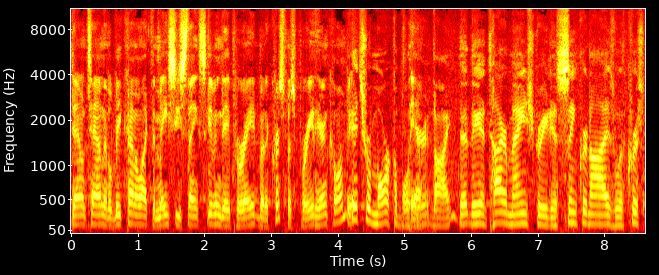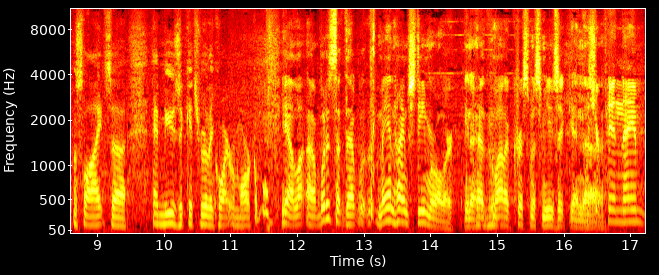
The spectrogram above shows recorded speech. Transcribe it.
downtown. It'll be kind of like the Macy's Thanksgiving Day parade, but a Christmas parade here in Columbia. It's remarkable here at night. The, the entire main street is synchronized with Christmas lights uh, and music. It's really quite remarkable. yeah, uh, what is that? That Mannheim Steamroller, you know, had a lot of Christmas music and. That's uh, your pen name?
